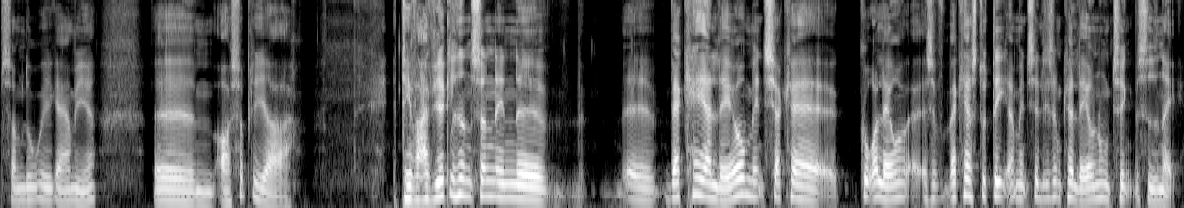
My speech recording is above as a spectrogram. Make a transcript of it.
som nu ikke er mere. Øh, og så blev jeg... Det var i virkeligheden sådan en... Øh, øh, hvad kan jeg lave, mens jeg kan gå og lave... Altså, hvad kan jeg studere, mens jeg ligesom kan lave nogle ting ved siden af?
